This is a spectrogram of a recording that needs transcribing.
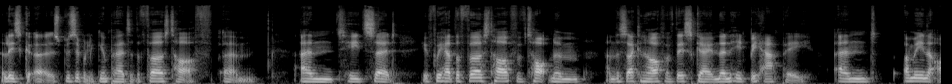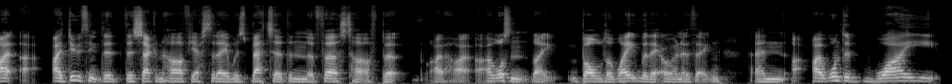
at least uh, specifically compared to the first half. Um, and he'd said if we had the first half of Tottenham and the second half of this game, then he'd be happy. And I mean, I I do think that the second half yesterday was better than the first half, but I I, I wasn't like bowled away with it or anything, and I, I wondered why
